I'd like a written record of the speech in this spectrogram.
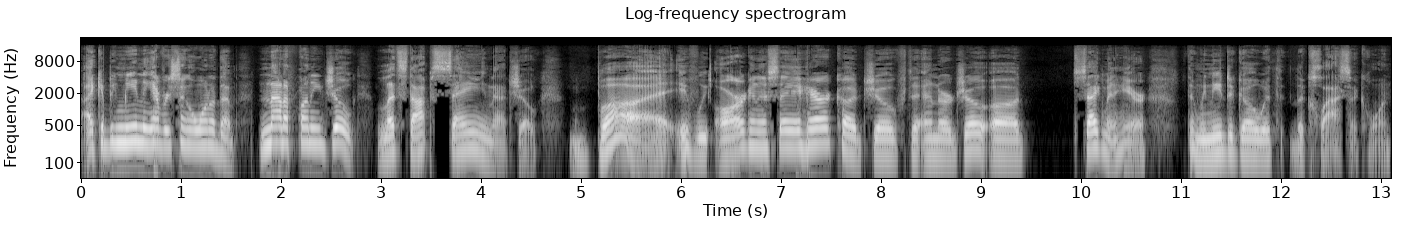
I could be meaning every single one of them. Not a funny joke. Let's stop saying that joke. But if we are going to say a haircut joke to end our joke uh, segment here, then we need to go with the classic one.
